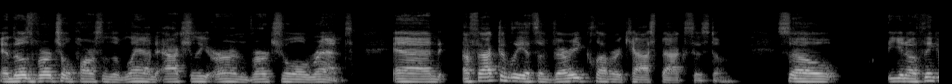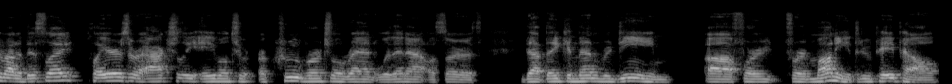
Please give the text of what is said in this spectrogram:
and those virtual parcels of land actually earn virtual rent and effectively, it's a very clever cashback system. So, you know, think about it this way players are actually able to accrue virtual rent within Atlas Earth that they can then redeem uh, for, for money through PayPal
